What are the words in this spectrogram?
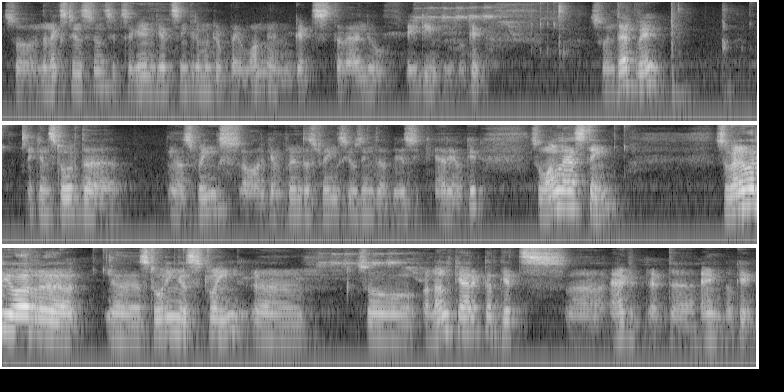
So in the next instance it's again gets incremented by 1 and gets the value of 18 here okay so in that way you can store the uh, strings or you can print the strings using the basic array okay? So one last thing. So whenever you are uh, uh, storing a string um, so a null character gets uh, added at the end okay?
